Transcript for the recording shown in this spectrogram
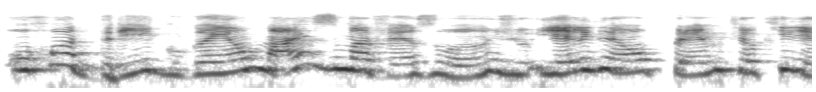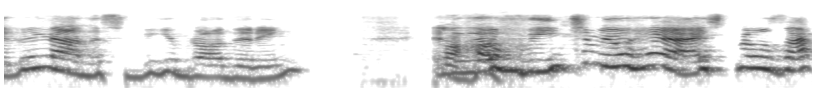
O Rodrigo ganhou mais uma vez o anjo e ele ganhou o prêmio que eu queria ganhar nesse Big Brother, hein? Ele ganhou 20 mil reais para usar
